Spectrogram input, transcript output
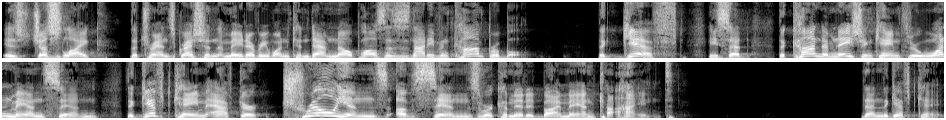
is just like the transgression that made everyone condemned. No, Paul says it's not even comparable. The gift, he said, the condemnation came through one man's sin. The gift came after trillions of sins were committed by mankind. Then the gift came.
